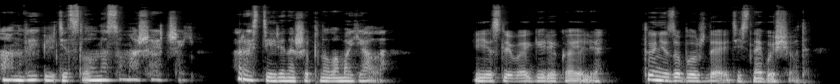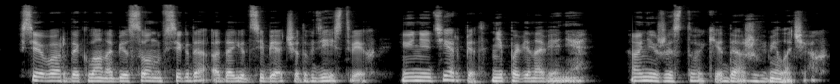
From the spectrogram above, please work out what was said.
«Он выглядит словно сумасшедший», – растерянно шепнула Маяла. «Если вы о Гире то не заблуждаетесь на его счет. Все варды клана Бессон всегда отдают себе отчет в действиях и не терпят неповиновения. Они жестоки даже в мелочах».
